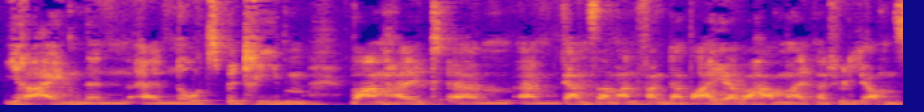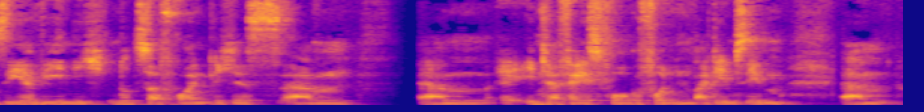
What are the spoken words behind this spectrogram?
ihre eigenen äh, Nodes betrieben, waren halt ähm, ähm, ganz am Anfang dabei, aber haben halt natürlich auch ein sehr wenig nutzerfreundliches ähm, ähm, Interface vorgefunden, bei dem es eben ähm,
